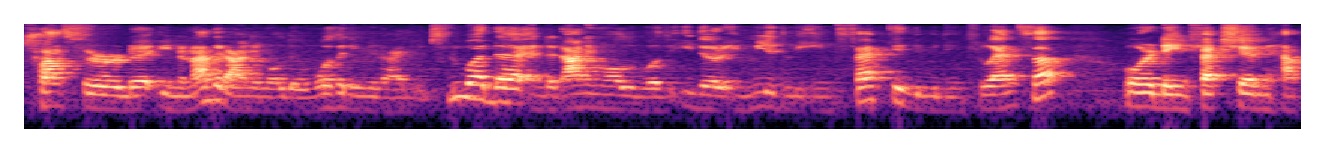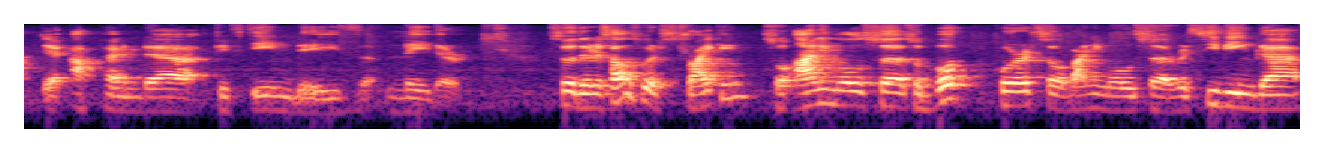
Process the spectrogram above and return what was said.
transferred in another animal that wasn't immunized with fluad, and that animal was either immediately infected with influenza or the infection happened uh, 15 days later. So the results were striking. So animals, uh, so both cohorts of animals uh, receiving uh,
